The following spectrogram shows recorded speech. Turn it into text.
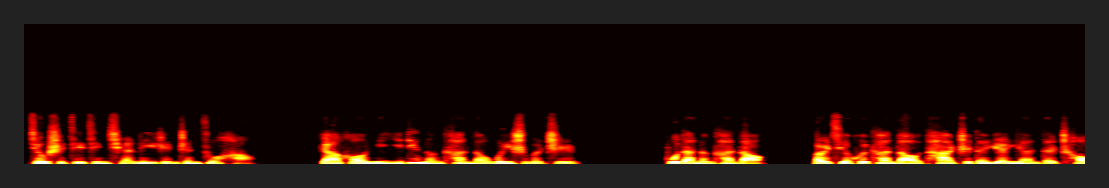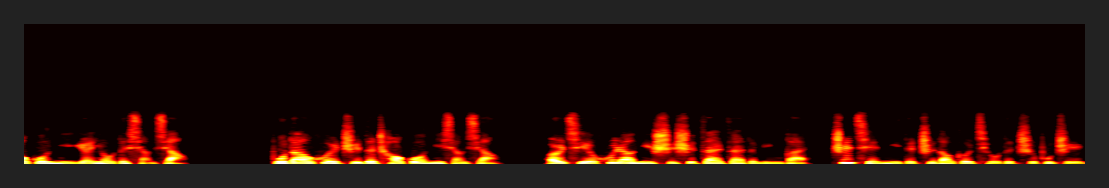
就是竭尽全力认真做好，然后你一定能看到为什么值。不但能看到，而且会看到它值得远远的超过你原有的想象。不但会值得超过你想象，而且会让你实实在在的明白之前你的知道个球的值不值。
